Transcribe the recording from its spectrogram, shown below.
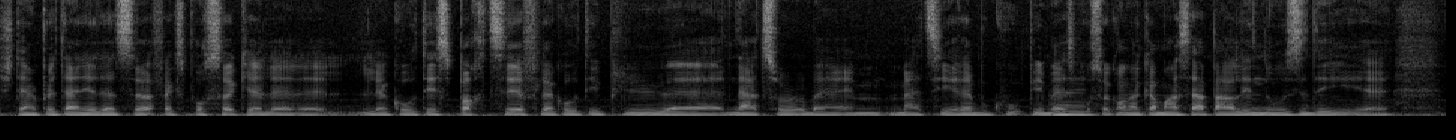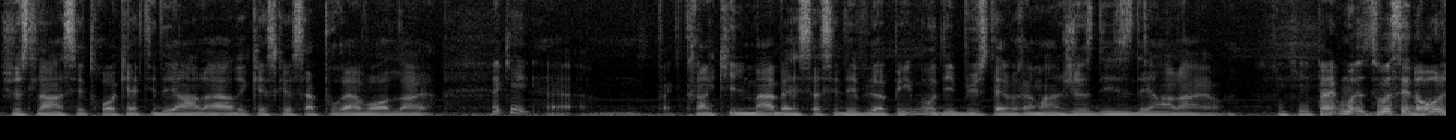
j'étais un peu tanné de ça. Fait que c'est pour ça que le, le- côté sportif, le côté plus euh, nature, ben, m'attirait beaucoup. Puis, ben, c'est pour ça qu'on a commencé à parler de nos idées. euh, juste lancer trois, quatre idées en l'air de qu'est-ce que ça pourrait avoir de l'air. OK. Euh, fait que tranquillement, ben, ça s'est développé. Mais au début, c'était vraiment juste des idées en l'air. OK. Que Moi, tu vois, c'est drôle,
